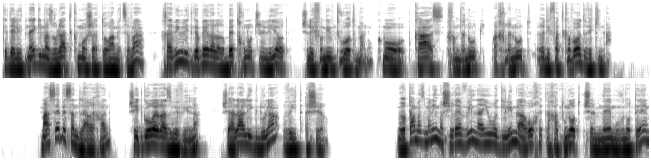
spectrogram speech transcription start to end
כדי להתנהג עם הזולת כמו שהתורה מצווה, חייבים להתגבר על הרבה תכונות שליליות שלפעמים טבועות בנו, כמו כעס, חמדנות, רכלנות, רדיפת כבוד וקנאה. מעשה בסנדלר אחד, שהתגורר אז בווילנה, שעלה לגדולה והתעשר. באותם הזמנים עשירי וילנה היו רגילים לערוך את החתונות של בניהם ובנותיהם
